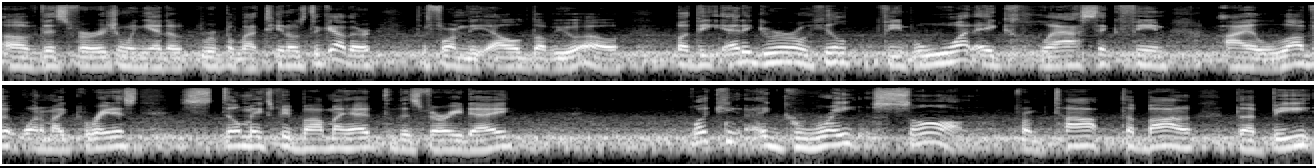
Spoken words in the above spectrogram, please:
of this version when you had a group of Latinos together to form the LWO. But the Eddie Guerrero heel theme, what a classic theme. I love it. One of my greatest. Still makes me bob my head to this very day. What can, a great song from top to bottom. The beat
